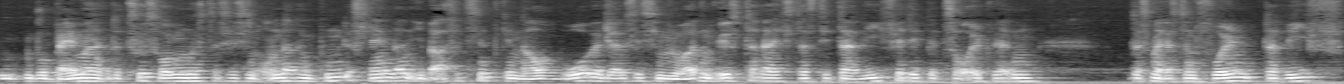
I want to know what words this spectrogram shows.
Wobei man dazu sagen muss, dass es in anderen Bundesländern, ich weiß jetzt nicht genau wo, aber ich glaube es ist im Norden Österreichs, dass die Tarife, die bezahlt werden, dass man erst einen vollen Tarif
